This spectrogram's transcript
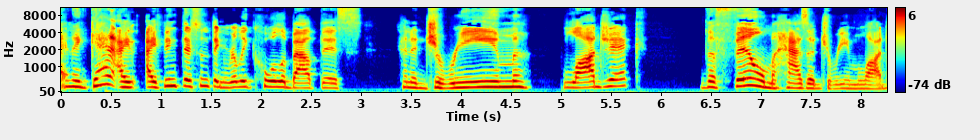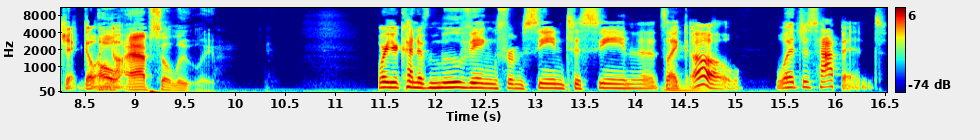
and again, I I think there's something really cool about this kind of dream logic. The film has a dream logic going oh, on absolutely. where you're kind of moving from scene to scene and it's like, Mhm. "Oh, what just happened?"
